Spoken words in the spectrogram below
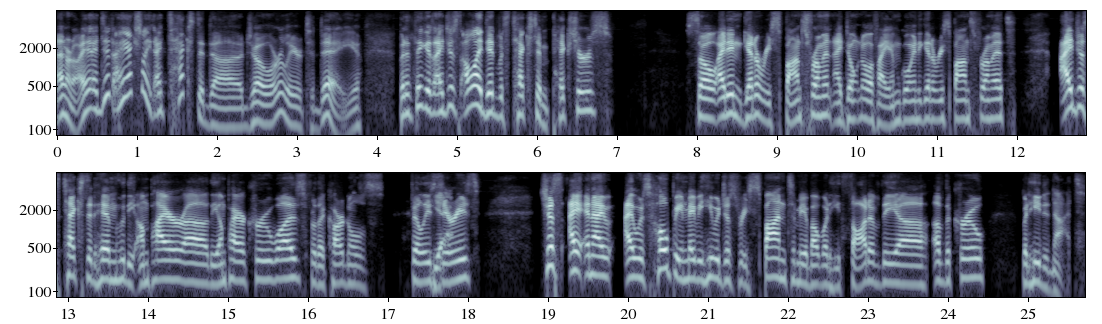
I don't know. I, I did. I actually I texted uh, Joe earlier today, but the thing is, I just all I did was text him pictures, so I didn't get a response from it. I don't know if I am going to get a response from it. I just texted him who the umpire, uh, the umpire crew was for the Cardinals Phillies Yeah. series. Just I and I I was hoping maybe he would just respond to me about what he thought of the uh of the crew, but he did not.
